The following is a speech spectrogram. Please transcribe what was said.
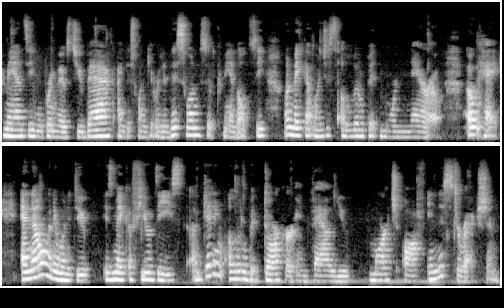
Command Z will bring those two back. I just want to get rid of this one, so Command Alt C. I want to make that one just a little bit more narrow. Okay, and now what I want to do is make a few of these uh, getting a little bit darker in value, march off in this direction.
